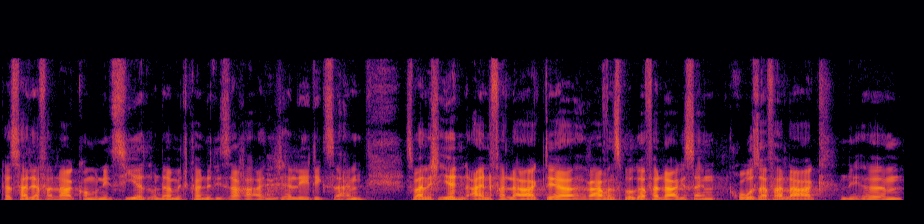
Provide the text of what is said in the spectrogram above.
Das hat der Verlag kommuniziert und damit könnte die Sache eigentlich erledigt sein. Es war nicht irgendein Verlag, der Ravensburger Verlag ist ein großer Verlag, ähm,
